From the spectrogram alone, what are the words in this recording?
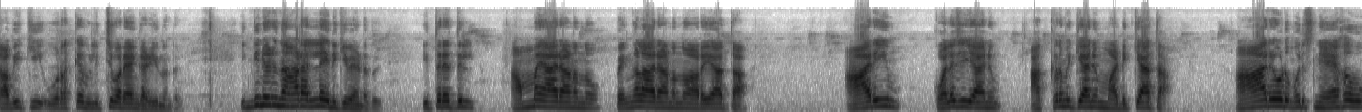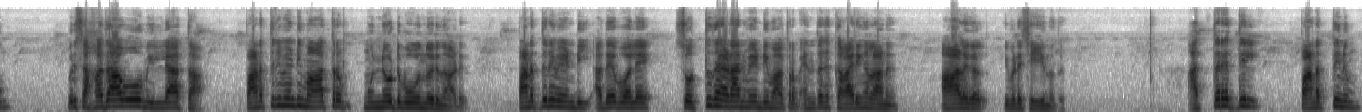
കവിക്ക് ഉറക്കെ വിളിച്ചു പറയാൻ കഴിയുന്നുണ്ട്. ഇങ്ങനൊരു നാടല്ല എനിക്ക് വേണ്ടത്. ഇത്തരത്തിൽ അമ്മ ആരാണെന്നോ പെങ്ങളാരാണെന്നോ അറിയാത്ത ആരെയും കൊല ചെയ്യാനും ആക്രമിക്കാനും മടിക്കാത്ത ആരോടും ഒരു സ്നേഹവും ഒരു സഹതാപവും ഇല്ലാത്ത പണത്തിന് വേണ്ടി മാത്രം മുന്നോട്ട് പോകുന്ന ഒരു നാട്. പണത്തിന് വേണ്ടി അതേപോലെ സ്വത്ത് നേടാൻ വേണ്ടി മാത്രം എന്തൊക്കെ കാര്യങ്ങളാണ് ആളുകൾ ഇവിടെ ചെയ്യുന്നത്. അത്തരത്തിൽ പണത്തിനും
